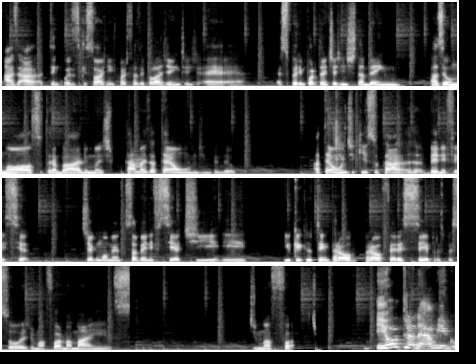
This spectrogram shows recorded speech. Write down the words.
As, a, tem coisas que só a gente pode fazer pela gente. gente é, é é super importante a gente também fazer o nosso trabalho, mas tá, mas até onde, entendeu? Até onde que isso tá eh, beneficia. Chega um momento que só beneficia a ti e, e o que que tu tem para oferecer para as pessoas de uma forma mais de uma forma e outra, né, amigo?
